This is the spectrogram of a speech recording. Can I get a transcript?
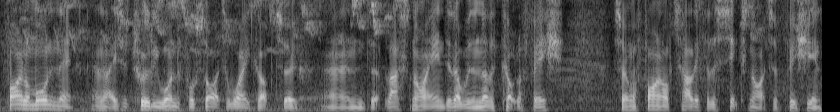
Final morning then and that is a truly wonderful sight to wake up to. And last night I ended up with another couple of fish so my final tally for the six nights of fishing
